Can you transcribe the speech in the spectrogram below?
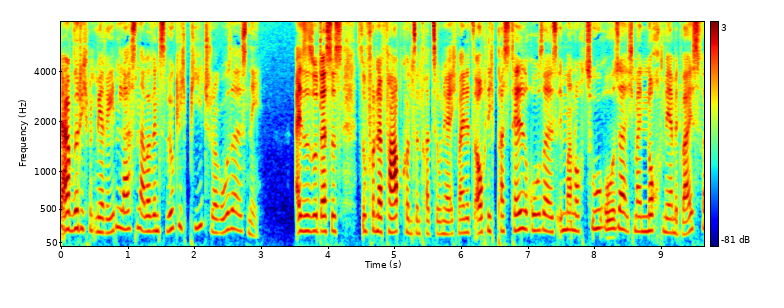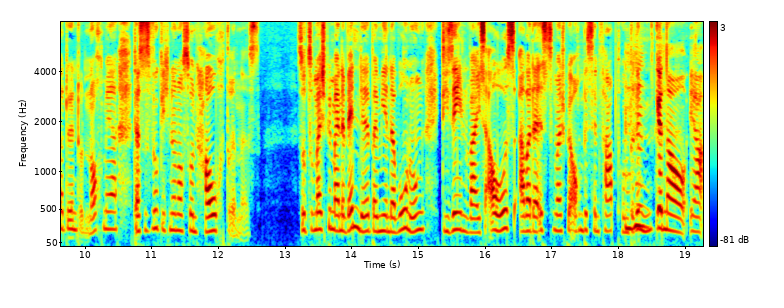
Da würde ich mit mir reden lassen, aber wenn es wirklich Peach oder Rosa ist, nee. Also so, dass es so von der Farbkonzentration her, ich meine jetzt auch nicht Pastellrosa ist immer noch zu rosa, ich meine noch mehr mit Weiß verdünnt und noch mehr, dass es wirklich nur noch so ein Hauch drin ist. So zum Beispiel meine Wände bei mir in der Wohnung, die sehen weiß aus, aber da ist zum Beispiel auch ein bisschen Farbton Mhm, drin. Genau, ja.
